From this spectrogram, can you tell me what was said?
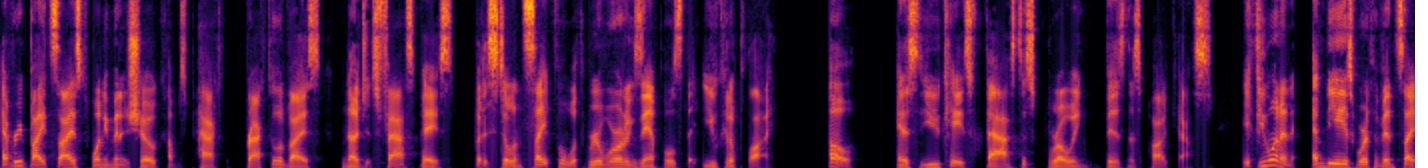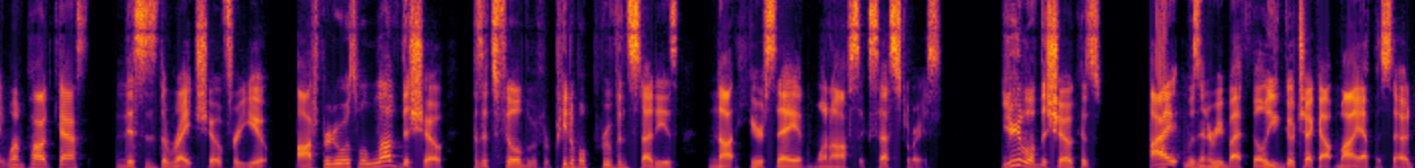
Every bite sized 20 minute show comes packed with practical advice. Nudge is fast paced, but is still insightful with real world examples that you can apply. Oh, and it's the UK's fastest growing business podcast. If you want an MBA's worth of insight one podcast, this is the right show for you. Entrepreneurs will love the show because it's filled with repeatable, proven studies, not hearsay and one off success stories. You're going to love the show because I was interviewed by Phil. You can go check out my episode.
